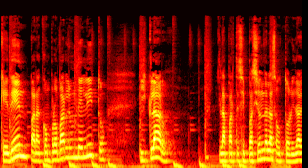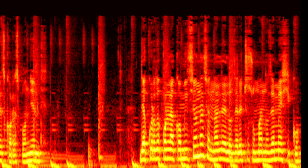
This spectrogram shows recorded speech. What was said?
que den para comprobarle un delito y claro, la participación de las autoridades correspondientes. De acuerdo con la Comisión Nacional de los Derechos Humanos de México,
